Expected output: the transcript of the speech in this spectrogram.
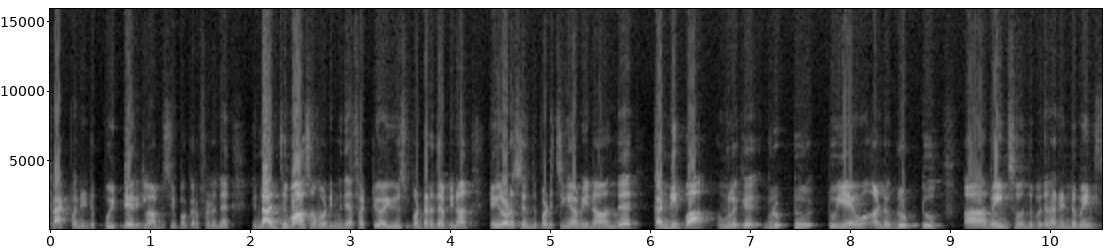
கிராக் பண்ணிட்டு போயிட்டே இருக்கலாம் அப்படின்னு சொல்லி பார்க்குற ஃப்ரெண்டு இந்த அஞ்சு மாசம் அப்படின்னு எஃபெக்டிவா யூஸ் பண்றது அப்படின்னா எங்களோட சேர்ந்து படிச்சீங்க அப்படின்னா வந்து கண்டிப்பா உங்களுக்கு குரூப் டூ டூ ஏவும் அண்ட் குரூப் டூ மெயின்ஸ் வந்து பாத்தீங்கன்னா ரெண்டு மெயின்ஸ்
